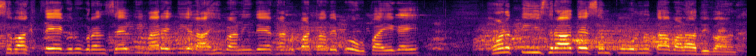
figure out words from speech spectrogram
ਸਵਖਤੇ ਗੁਰੂ ਗ੍ਰੰਥ ਸਾਹਿਬ ਜੀ ਮਹਾਰਾਜ ਦੀ ਇਲਾਹੀ ਬਾਣੀ ਦੇ ਅਖੰਡ ਪਾਠਾਂ ਦੇ ਭੋਗ ਪਾਏ ਗਏ। ਹੁਣ ਤੀਸਰਾ ਤੇ ਸੰਪੂਰਨਤਾ ਵਾਲਾ ਦੀਵਾਨ ਹੈ।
